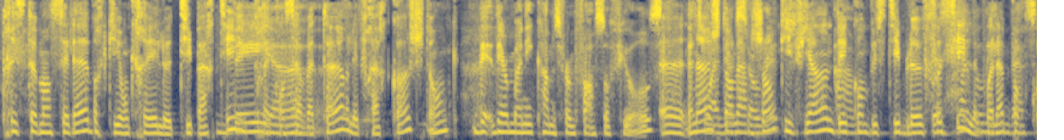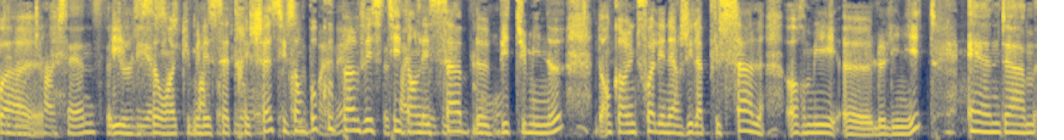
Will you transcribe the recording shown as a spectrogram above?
tristement célèbres, qui ont créé le Tea Party, très conservateur, les frères Koch donc. Euh, nage dans l'argent qui vient des um, combustibles fossiles. Voilà pourquoi euh, ils ont accumulé cette richesse. Ils ont beaucoup investi dans les sables bitumineux, encore une fois l'énergie la plus sale, hormis euh, le lignite. Um,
